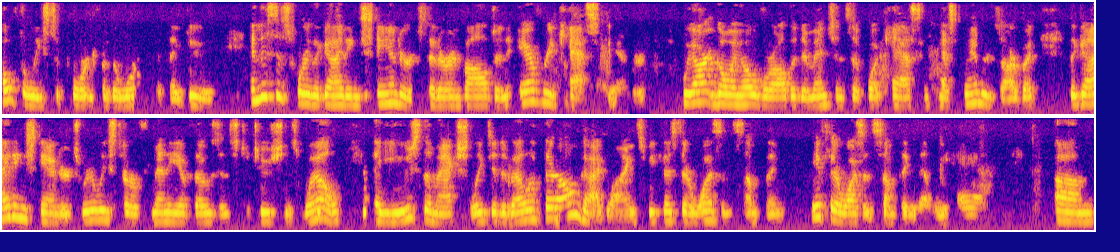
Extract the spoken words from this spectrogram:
hopefully, support for the work that they do. And this is where the guiding standards that are involved in every CAS standard. We aren't going over all the dimensions of what CAS and CAS standards are, but the guiding standards really serve many of those institutions well. They use them actually to develop their own guidelines because there wasn't something, if there wasn't something that we had. Um,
